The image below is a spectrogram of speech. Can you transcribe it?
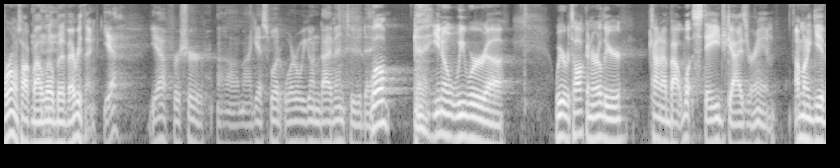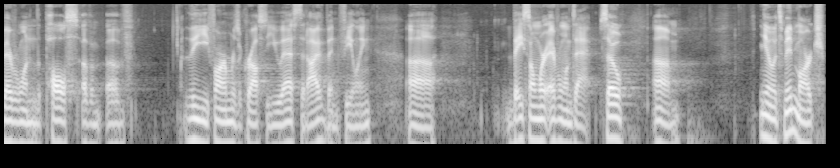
we're going to talk about a little bit of everything. Yeah. Yeah, for sure. Um, I guess what what are we going to dive into today? Well, you know, we were uh, we were talking earlier, kind of about what stage guys are in. I'm going to give everyone the pulse of of the farmers across the U.S. that I've been feeling, uh, based on where everyone's at. So, um, you know, it's mid March,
